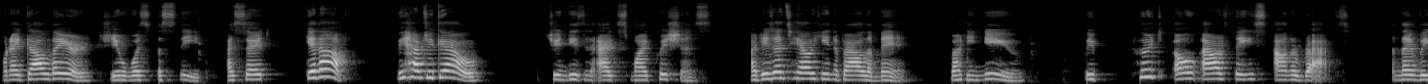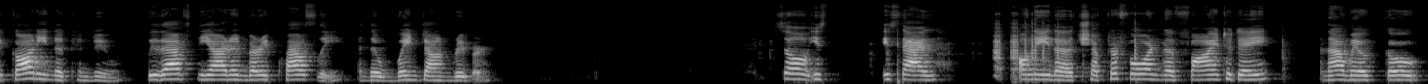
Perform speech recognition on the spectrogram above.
When I got there, Jim was asleep. I said, Get up! We have to go. Jim didn't ask my questions. I didn't tell him about the man, but he knew. We put all our things on the rafts, and then we got in the canoe. We left the island very quietly and then went down river. So is is that only the chapter four and the five today? And I will go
